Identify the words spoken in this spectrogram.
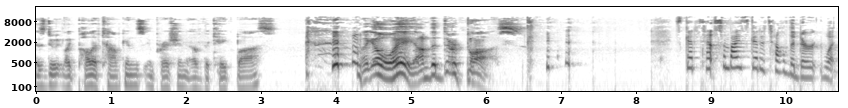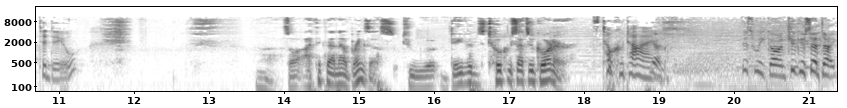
as doing like Paul F. Tompkins' impression of the cake boss. like, oh hey, I'm the dirt boss. He's gotta tell, somebody's gotta tell the dirt what to do. Ah, so I think that now brings us to David's Tokusatsu corner. It's Toku time. Yes. This week on Kyukyu Sentai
